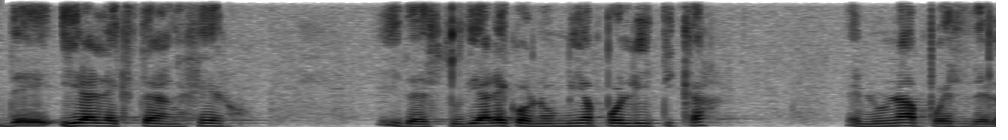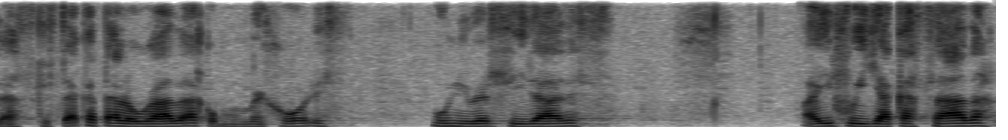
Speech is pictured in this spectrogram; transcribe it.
de ir al extranjero y de estudiar economía política en una pues de las que está catalogada como mejores universidades. Ahí fui ya casada,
